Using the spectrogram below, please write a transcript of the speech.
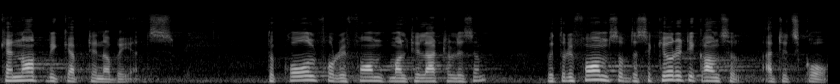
cannot be kept in abeyance. The call for reformed multilateralism, with reforms of the Security Council at its core,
